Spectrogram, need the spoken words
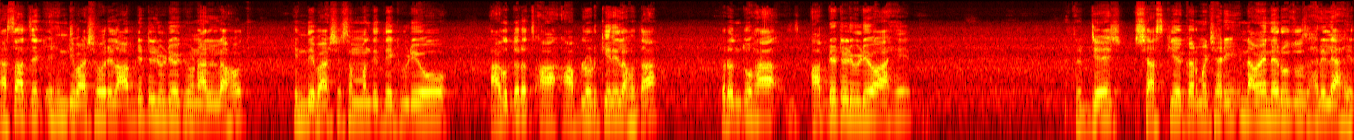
असाच एक हिंदी भाषेवरील अपडेटेड व्हिडिओ घेऊन आलेलो आहोत. हिंदी भाषेसंबंधित एक व्हिडिओ अगोदरच आ अपलोड केलेला होता. परंतु हा अपडेटेड व्हिडिओ आहे. तर जे शासकीय कर्मचारी नव्याने रुजू झालेले आहेत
